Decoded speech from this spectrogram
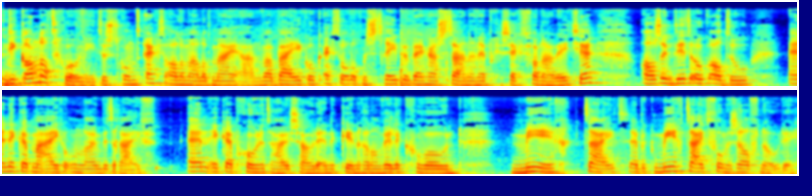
die kan dat gewoon niet. Dus het komt echt allemaal op mij aan. Waarbij ik ook echt wel op mijn strepen ben gaan staan en heb gezegd van nou weet je, als ik dit ook al doe en ik heb mijn eigen online bedrijf en ik heb gewoon het huishouden en de kinderen, dan wil ik gewoon meer tijd, heb ik meer tijd voor mezelf nodig.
